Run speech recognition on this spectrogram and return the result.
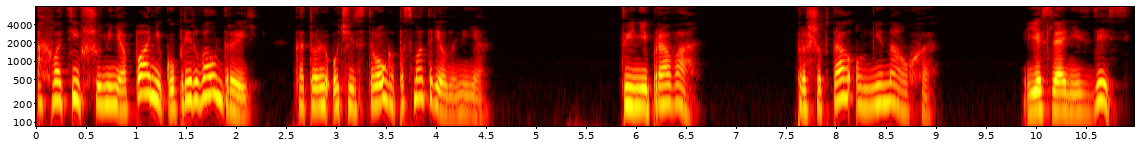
Охватившую меня панику прервал Дрей, который очень строго посмотрел на меня. «Ты не права», – прошептал он мне на ухо. «Если они здесь,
